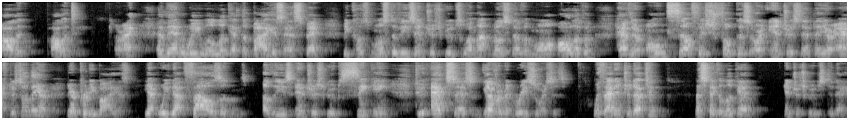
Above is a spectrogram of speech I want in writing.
polity. All right. And then we will look at the bias aspect because most of these interest groups, well, not most of them, all, all of them, have their own selfish focus or interest that they are after. So they are, they're pretty biased. Yet we've got thousands of these interest groups seeking to access government resources. With that introduction, let's take a look at interest groups today.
